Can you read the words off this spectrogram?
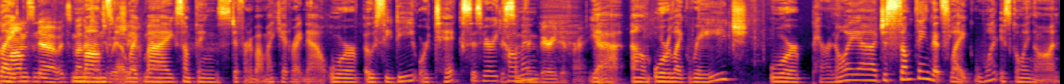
like, moms know it's mother's moms intuition. Know, like my something's different about my kid right now, or OCD or tics is very Just common, something very different, yeah, yeah. Um, or like rage or paranoia, just something that's like, what is going on?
